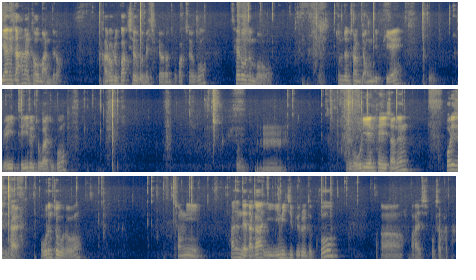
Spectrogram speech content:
이 안에다 하나를 더 만들어. 가로를 꽉 채우고 match parent로 꽉 채우고 세로는 뭐 좀 전처럼 0dp에 weight 1을 줘가지고 음, 그리고 orientation은 horizontal 오른쪽으로 정렬하는 데다가 이 image view를 넣고 어 아이씨 복잡하다.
